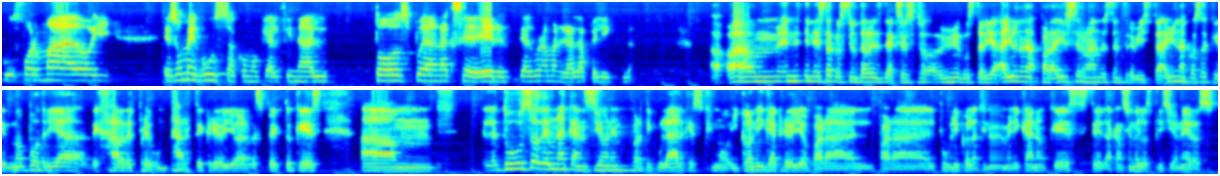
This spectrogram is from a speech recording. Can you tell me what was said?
muy formado y eso me gusta, como que al final todos puedan acceder de alguna manera a la película. Ah, en, esta cuestión tal vez de acceso, a mí me gustaría, hay una, para ir cerrando esta entrevista, hay una cosa que no podría dejar de preguntarte, creo yo, al respecto, que es tu uso de una canción en particular, que es como icónica, creo yo, para el, para el público latinoamericano, que es este, la canción de los prisioneros,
